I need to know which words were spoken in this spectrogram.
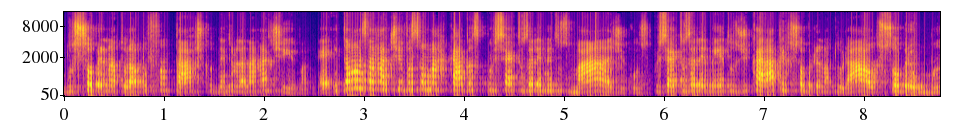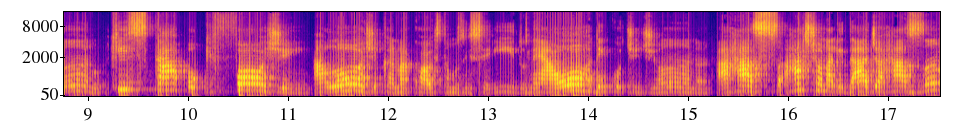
do sobrenatural, do fantástico dentro da narrativa. É, então as narrativas são marcadas por certos elementos mágicos, por certos elementos de caráter sobrenatural, sobre-humano, que escapam, que fogem à lógica na qual estamos inseridos, né? a ordem cotidiana, raz a racionalidade, a razão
